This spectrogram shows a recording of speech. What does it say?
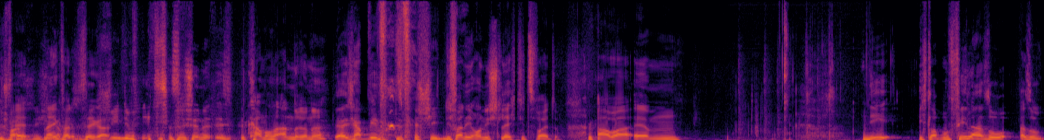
Ich weiß es nicht. Nein, Ich Quatsch, ist egal. verschiedene Das ist eine schöne. Es kam noch eine andere, ne? Ja, ich habe jedenfalls verschiedene. Die fand ich auch nicht schlecht, die zweite. Aber ähm, nee, ich glaube, ein Fehler so, also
